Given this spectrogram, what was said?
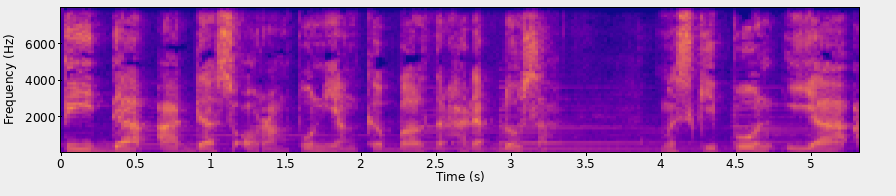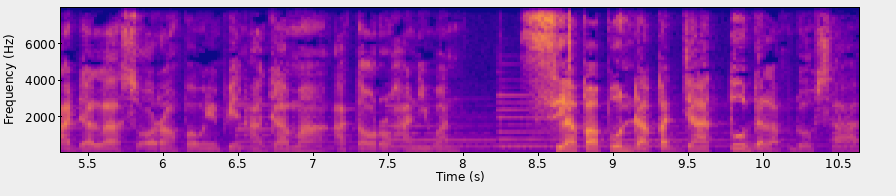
tidak ada seorang pun yang kebal terhadap dosa, meskipun ia adalah seorang pemimpin agama atau rohaniwan. Siapa pun dapat jatuh dalam dosa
